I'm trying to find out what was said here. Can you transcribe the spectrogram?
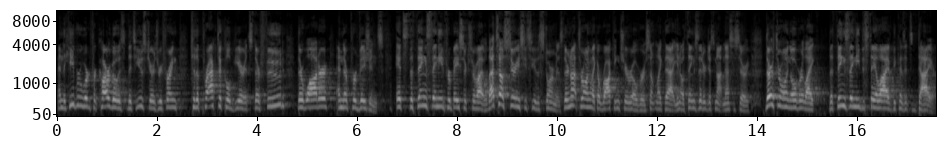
and the Hebrew word for cargo is, that's used here is referring to the practical gear. It's their food, their water, and their provisions. It's the things they need for basic survival. That's how serious you see the storm is. They're not throwing like a rocking chair over or something like that. You know, things that are just not necessary. They're throwing over like the things they need to stay alive because it's dire.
